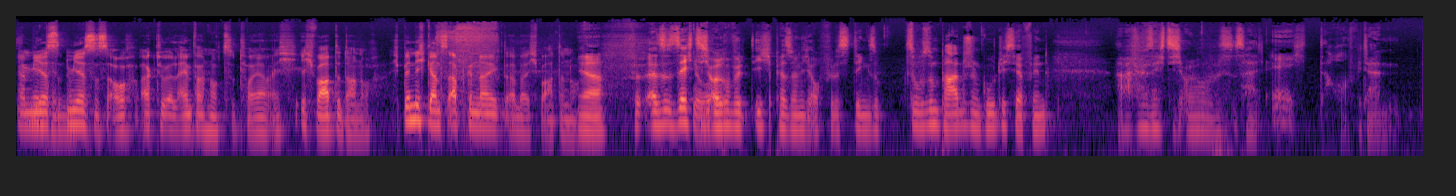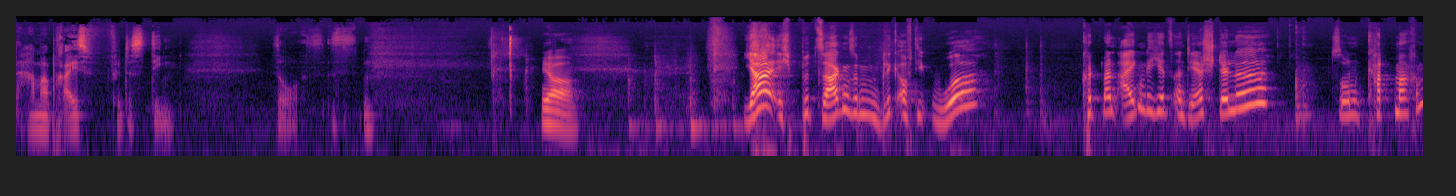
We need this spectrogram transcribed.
Ja, mir, ist, mir ist es auch aktuell einfach noch zu teuer. Ich, ich warte da noch. Ich bin nicht ganz abgeneigt, aber ich warte noch. Ja. Also 60 Jo. Euro würde ich persönlich auch für das Ding so, so sympathisch und gut ich es ja finde. Aber für 60 Euro ist es halt echt auch wieder ein Hammerpreis für das Ding. So, Ja. Ja, ich würde sagen, so mit Blick auf die Uhr könnte man eigentlich jetzt an der Stelle so einen Cut machen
